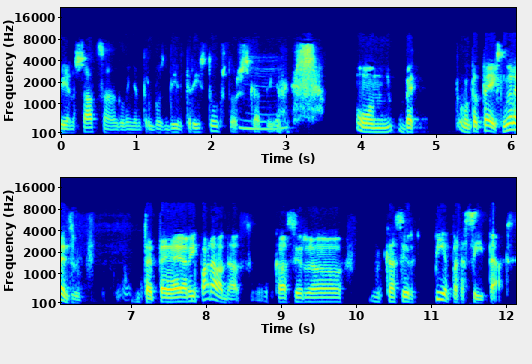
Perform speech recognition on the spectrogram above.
vienu sacangu, viņam tur būs 2-3 tūkstoši mm. skatījumu. Un, bet, un tad teiks, nu redz, te, te arī parādās, kas ir uh, kas ir pieprasītāks.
